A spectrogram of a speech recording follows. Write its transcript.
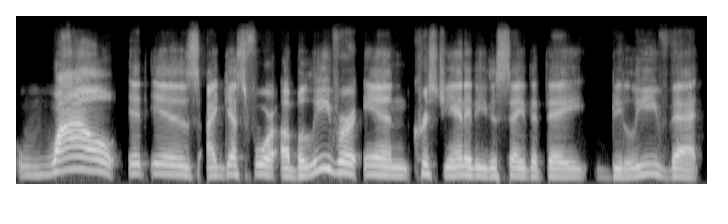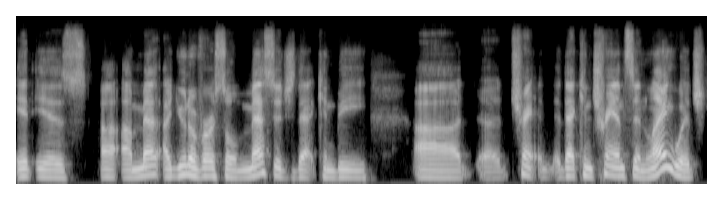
while it is, I guess, for a believer in Christianity to say that they believe that it is a, a, me- a universal message that can be uh, uh, tra- that can transcend language,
